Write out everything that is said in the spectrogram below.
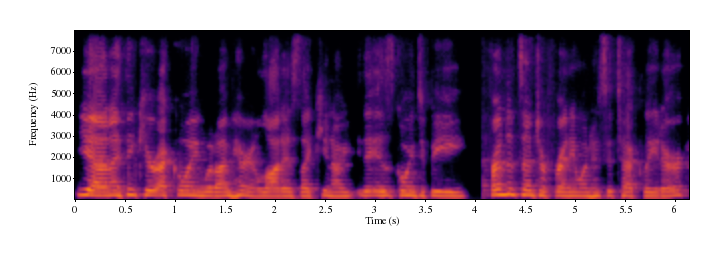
Yeah, and I think you're echoing what I'm hearing a lot is like, you know, it is going to be front and center for anyone who's a tech leader.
